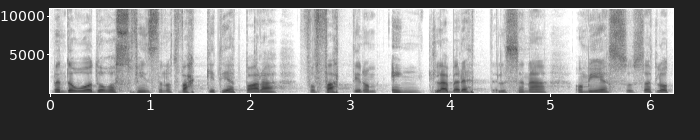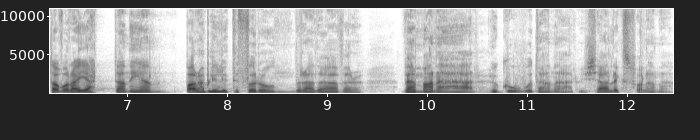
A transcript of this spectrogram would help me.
Men då och då så finns det något vackert i att bara få fatt i de enkla berättelserna om Jesus. Att låta våra hjärtan igen bara bli lite förundrade över vem han är, hur god han är, hur kärleksfull han är.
